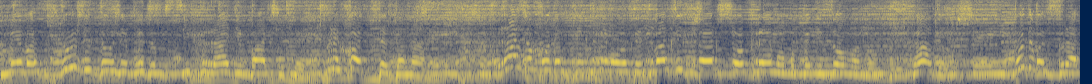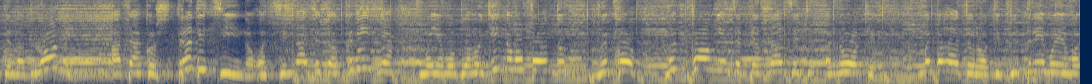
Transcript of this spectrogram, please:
Ми вас дуже-дуже будемо всіх раді бачити. Приходьте до нас. Разом будемо підтримувати 21 окрему механізовану бригаду. Будемо збирати на дрони, а також традиційно от 17 квітня моєму благодійному фонду виповнюється 15 років. Ми багато років підтримуємо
